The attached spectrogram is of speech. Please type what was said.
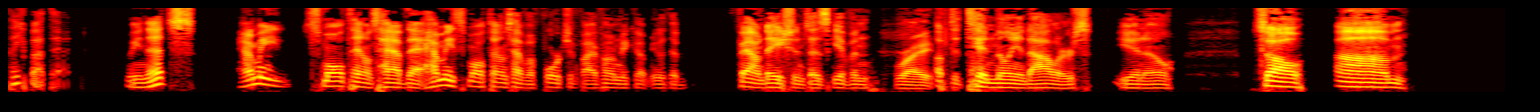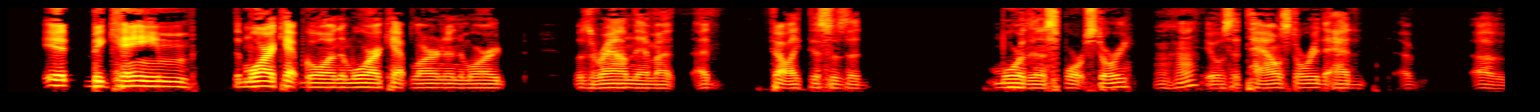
think about that. I mean, that's how many small towns have that? How many small towns have a Fortune 500 company with the foundations that's given Right. up to ten million dollars? You know, so um, it became the more I kept going, the more I kept learning, the more I was around them. I, I felt like this was a more than a sports story. Mm-hmm. It was a town story that had a, a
